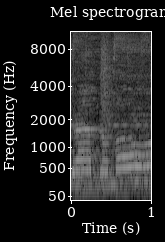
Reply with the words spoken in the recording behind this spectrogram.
trapped no more.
